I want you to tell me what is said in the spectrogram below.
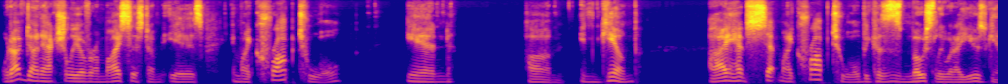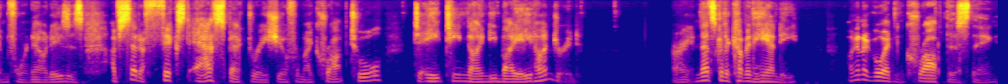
What I've done actually over on my system is in my crop tool in um, in GIMP I have set my crop tool because this is mostly what I use GIMP for nowadays is I've set a fixed aspect ratio for my crop tool to 1890 by 800. All right, and that's going to come in handy. I'm going to go ahead and crop this thing.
